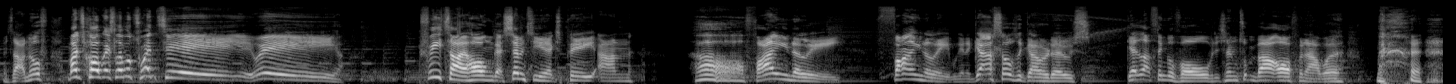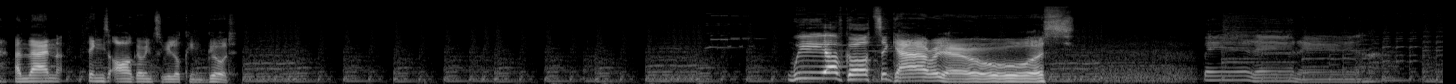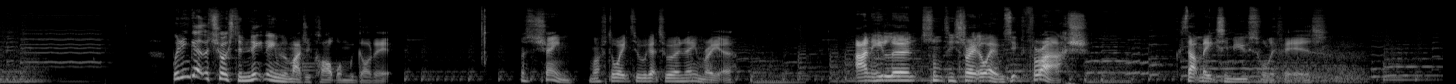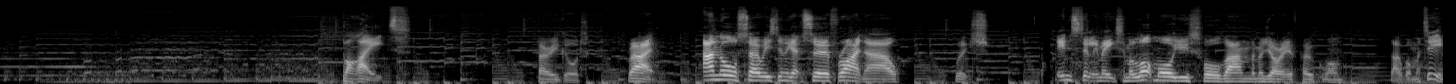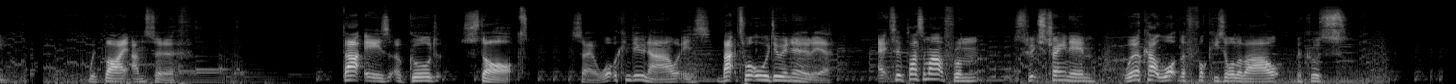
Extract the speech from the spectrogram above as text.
Is that enough? Magikarp gets level 20! Whee! Free Tai Hong gets 17 XP and... Oh, finally! Finally! We're going to get ourselves a Gyarados, get that thing evolved. It's only took about half an hour. and then things are going to be looking good. We have got a Gyarados. We didn't get the choice to nickname the Magikarp when we got it. That's a shame. We'll have to wait till we get to a name rater. And he learned something straight away. Was it Thrash? Because that makes him useful if it is. Bite. Very good. Right. And also, he's going to get Surf right now, which instantly makes him a lot more useful than the majority of Pokemon that I've got on my team, with Bite and Surf. That is a good start. So what we can do now is back to what we were doing earlier. Ectoplasm out front, switch train him, work out what the fuck he's all about, because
